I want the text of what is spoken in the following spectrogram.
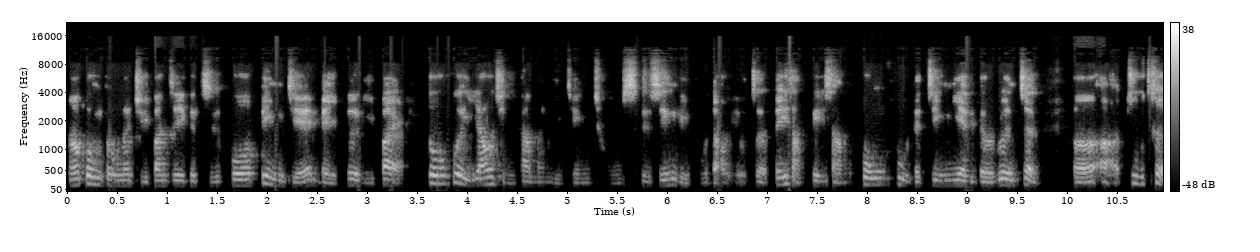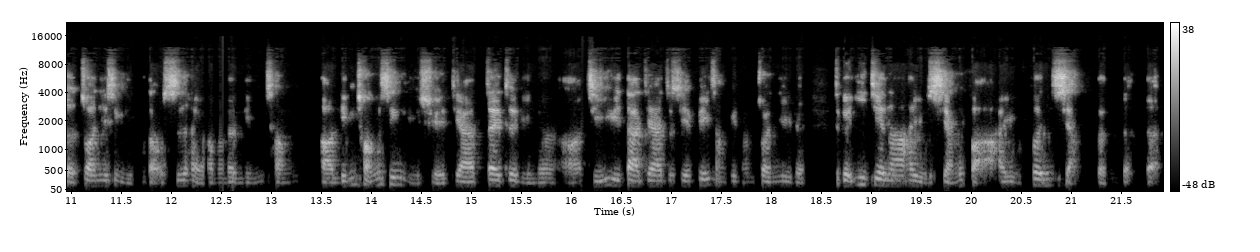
然后共同呢举办这一个直播，并且每个礼拜都会邀请他们已经从事心理辅导、有着非常非常丰富的经验的认证和啊注册专业心理辅导师，还有他们的临床啊临床心理学家在这里呢啊给予大家这些非常非常专业的这个意见啊，还有想法，还有分享等等的。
